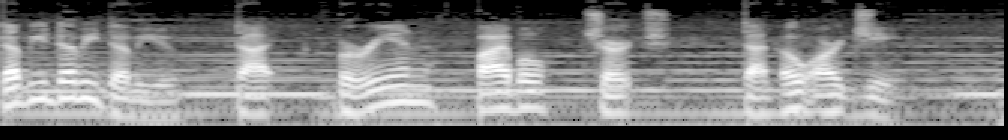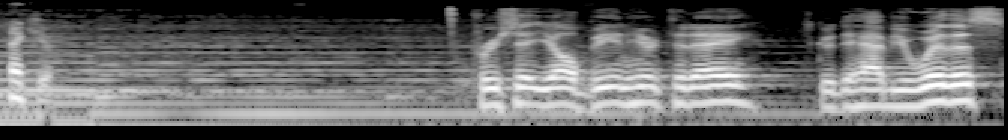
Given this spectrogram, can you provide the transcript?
www.bereanbiblechurch.org. Thank you. Appreciate you all being here today. It's good to have you with us.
